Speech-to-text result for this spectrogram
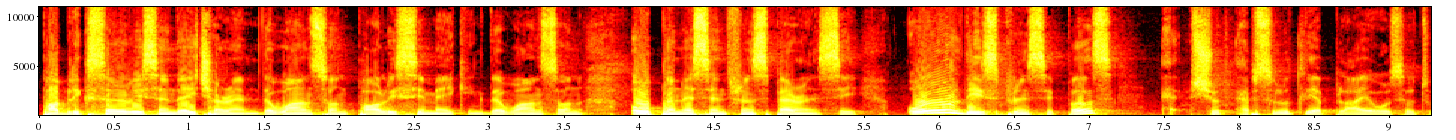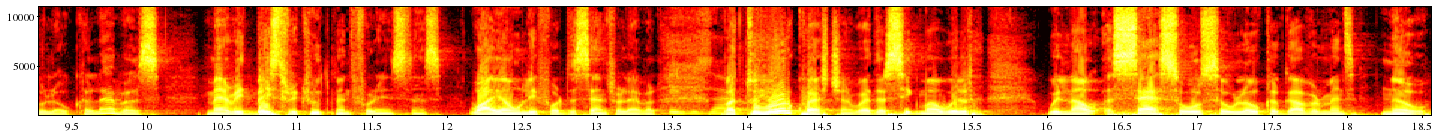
public service and HRM, the ones on policy making, the ones on openness and transparency. All these principles eh, should absolutely apply also to local levels. Merit based recruitment, for instance. Why only for the central level? Exactly. But to your question, whether Sigma will, will now assess also local governments, no.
